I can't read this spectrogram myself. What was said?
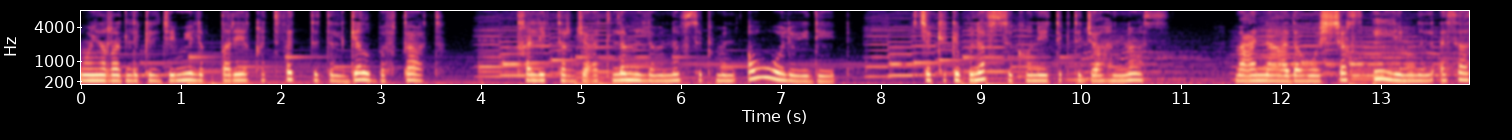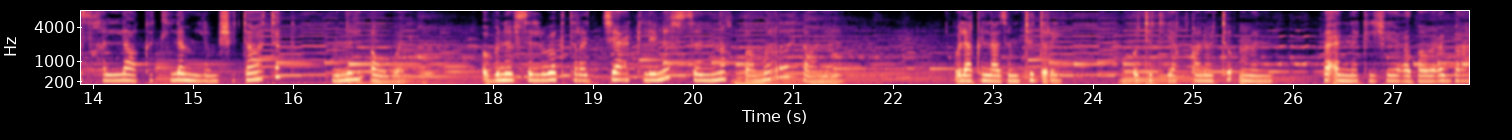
وينرد لك الجميل بطريقة تفتت القلب فتات تخليك ترجع تلملم نفسك من أول وجديد. تشكك بنفسك ونيتك تجاه الناس. مع أن هذا هو الشخص اللي من الأساس خلاك تلملم شتاتك من الأول. وبنفس الوقت رجعك لنفس النقطة مرة ثانية. ولكن لازم تدري وتتيقن وتؤمن بأن كل شي عظة وعبرة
